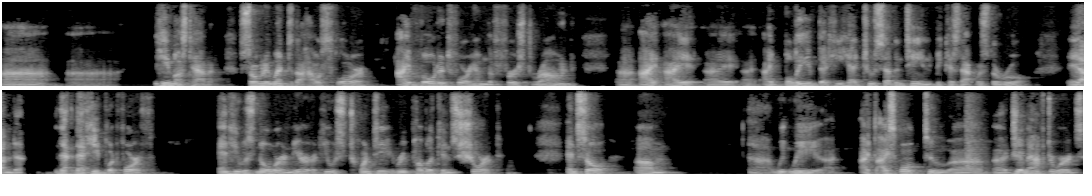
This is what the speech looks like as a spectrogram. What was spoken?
uh, uh, he must have it. So when he went to the House floor, I voted for him the first round. Uh, I, I I I believed that he had 217 because that was the rule, and yeah. uh, that that he put forth, and he was nowhere near it. He was 20 Republicans short, and so um, uh, we we I, I spoke to uh, uh, Jim afterwards,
